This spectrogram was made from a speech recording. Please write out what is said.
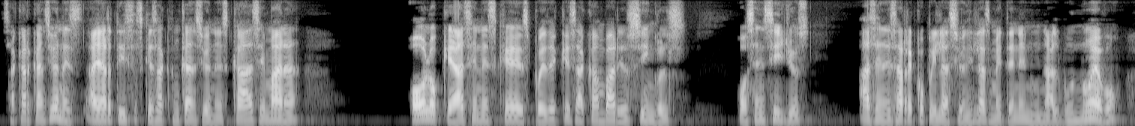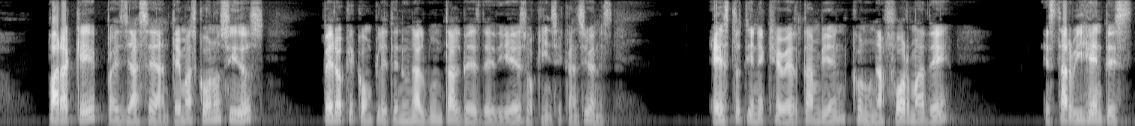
sacar canciones. Hay artistas que sacan canciones cada semana, o lo que hacen es que después de que sacan varios singles o sencillos, hacen esa recopilación y las meten en un álbum nuevo, para que pues ya sean temas conocidos, pero que completen un álbum tal vez de 10 o 15 canciones. Esto tiene que ver también con una forma de estar vigentes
